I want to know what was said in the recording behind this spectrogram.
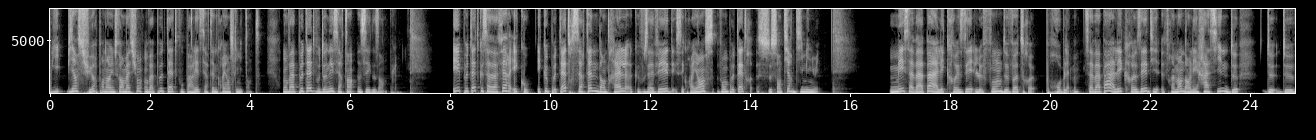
Oui, bien sûr, pendant une formation, on va peut-être vous parler de certaines croyances limitantes. On va peut-être vous donner certains exemples. Et peut-être que ça va faire écho et que peut-être certaines d'entre elles que vous avez, ces croyances, vont peut-être se sentir diminuées. Mais ça va pas aller creuser le fond de votre problème. Ça va pas aller creuser vraiment dans les racines de de, de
